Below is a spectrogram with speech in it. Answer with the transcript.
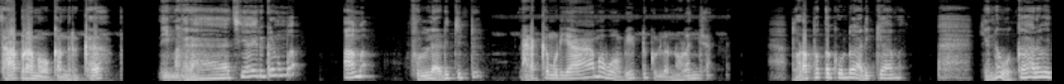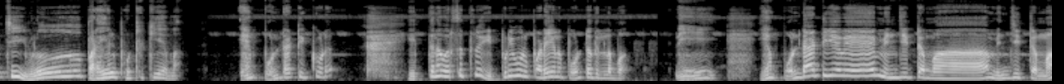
சாப்பிடாம உக்காந்துருக்க? நீ மகராட்சியா இருக்கணும்பா. ஆமா ஃபுல் அடிச்சிட்டு நடக்க முடியாம உன் வீட்டுக்குள்ள நுழைஞ்சேன். தொடப்பத்தை கொண்டு அடிக்காம. என்ன உட்கார வச்சு இவ்வளோ படையல் போட்டிருக்கியேம்மா? என் பொண்டாட்டி கூட. இத்தனை வருஷத்துல இப்படி ஒரு படையலை போட்டதில்லம்மா. நீ என் பொண்டாட்டியவே மிஞ்சிட்டம்மா மிஞ்சிட்டம்மா.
